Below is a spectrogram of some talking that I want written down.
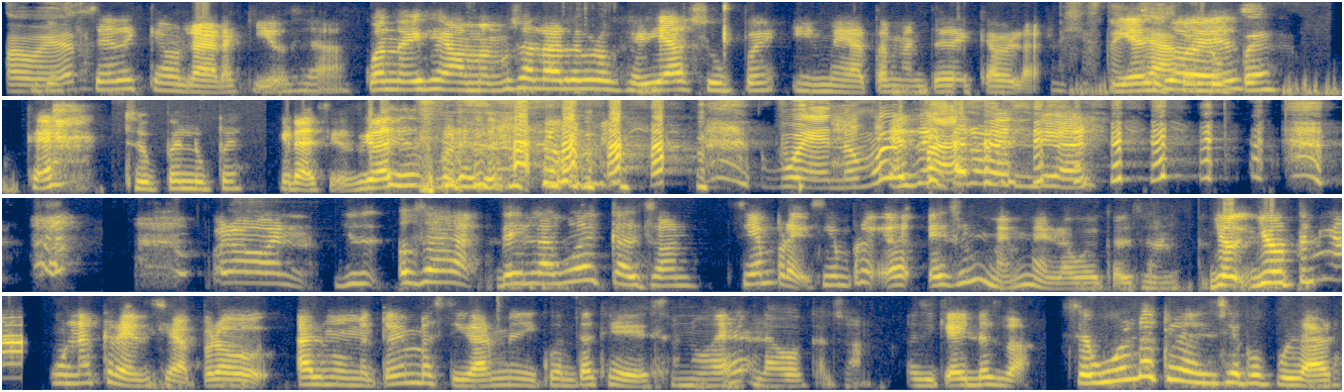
A Yo ver, sé de qué hablar aquí, o sea, cuando dije "Ah, vamos a hablar de brujería, supe inmediatamente de qué hablar. dijiste Y ya. eso Supe, es, Lupe. ¿qué? Supe, Lupe. Gracias, gracias por eso. Bueno, muy esa fácil. Pero bueno, yo- o sea, del agua de calzón, siempre, siempre, eh, es un meme el agua de calzón. Yo, yo tenía una creencia, pero al momento de investigar me di cuenta que eso no era el agua de calzón. Así que ahí les va. Según la creencia popular,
